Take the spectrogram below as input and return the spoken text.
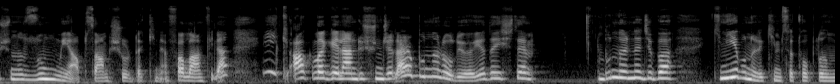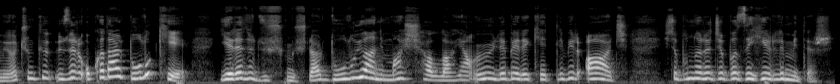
Şuna zoom mu yapsam şuradakine falan filan. İlk akla gelen düşünceler bunlar oluyor. Ya da işte bunların acaba niye bunları kimse toplamıyor? Çünkü üzeri o kadar dolu ki yere de düşmüşler. Dolu yani maşallah yani öyle bereketli bir ağaç. İşte bunlar acaba zehirli midir?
